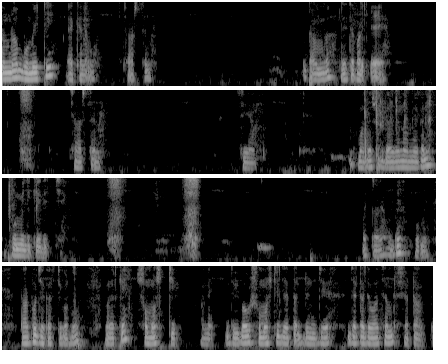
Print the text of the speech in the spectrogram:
আমরা ভূমিটি এঁকে নেব, চার সেমি। এটা আমরা দিতে পারি এ। চার সেমি। সিএম তোমাদের সুবিধার জন্য আমি এখানে ভূমি লিখে দিচ্ছি। এটা হবে ভূমি তারপর যে কাজটি করব, আমাদেরকে সমষ্টি মানে দুই বাহুর সমষ্টি যেটা, যে, যেটা দেওয়া আছে আমরা সেটা আঁকবো।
